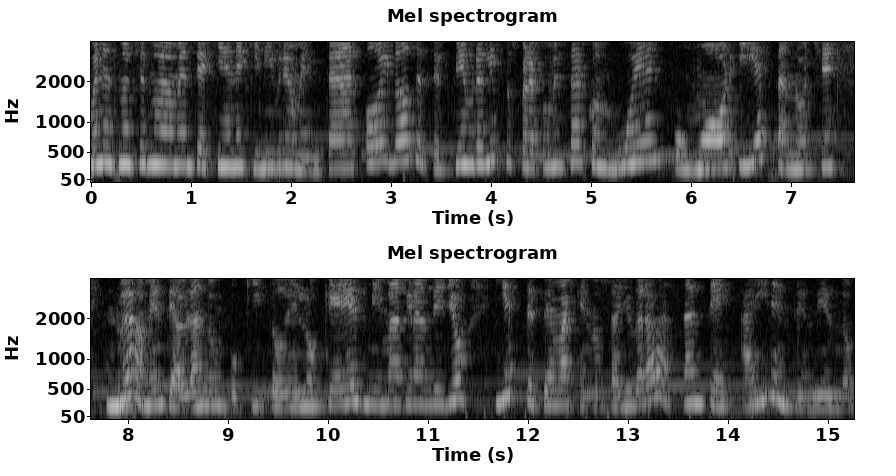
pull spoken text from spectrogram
when is Buenas noches nuevamente aquí en Equilibrio Mental. Hoy 2 de septiembre, listos para comenzar con buen humor y esta noche nuevamente hablando un poquito de lo que es mi más grande yo y este tema que nos ayudará bastante a ir entendiendo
